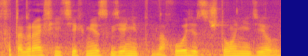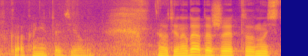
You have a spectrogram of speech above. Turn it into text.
фотографии тех мест, где они находятся, что они делают, как они это делают. Вот. Иногда даже это носит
